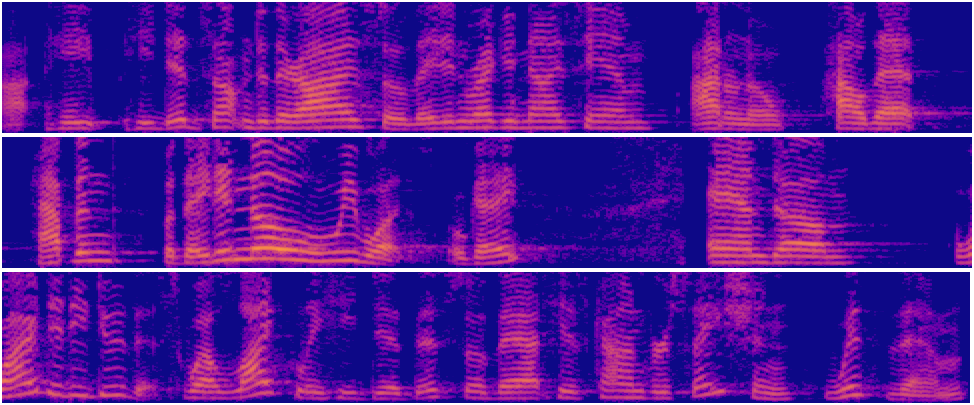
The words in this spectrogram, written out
uh, he, he did something to their eyes, so they didn't recognize him. I don't know how that happened, but they didn't know who he was, okay? And um, why did he do this? Well, likely he did this so that his conversation with them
